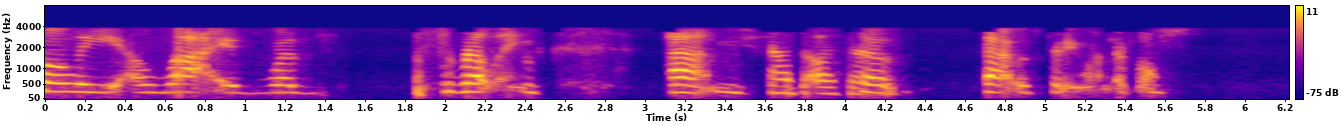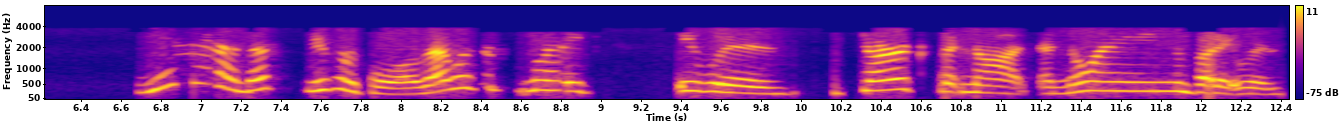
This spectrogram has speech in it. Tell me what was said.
fully alive was thrilling. Um, that's awesome. So that was pretty wonderful. Yeah, that's super cool. That was like it was dark but not annoying, but it was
